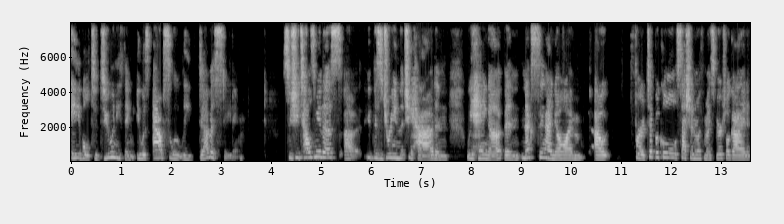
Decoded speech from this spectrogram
able to do anything? It was absolutely devastating. So she tells me this uh, this dream that she had, and we hang up. And next thing I know, I'm out for a typical session with my spiritual guide.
